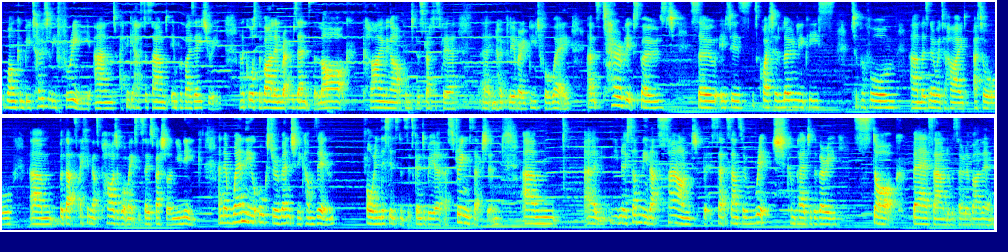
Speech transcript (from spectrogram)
one can be totally free and I think it has to sound improvisatory. And of course the violin represents the lark climbing up into the stratosphere uh, in hopefully a very beautiful way. And it's terribly exposed, so it is it's quite a lonely piece to perform. Um, there's nowhere to hide at all. Um, but that's I think that's part of what makes it so special and unique. And then when the orchestra eventually comes in, or in this instance it's going to be a, a string section, um, uh, you know suddenly that sound that sounds so rich compared to the very stark, bare sound of a solo violin.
